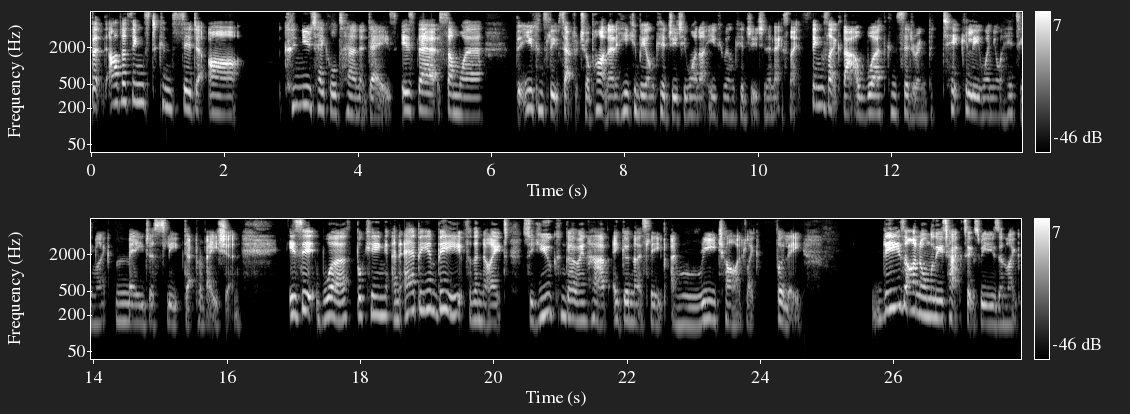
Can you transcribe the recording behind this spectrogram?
But other things to consider are can you take alternate days? Is there somewhere that you can sleep separate to your partner and he can be on kid duty one night, you can be on kid duty the next night? Things like that are worth considering, particularly when you're hitting like major sleep deprivation is it worth booking an Airbnb for the night so you can go and have a good night's sleep and recharge like fully? These are normally tactics we use in like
